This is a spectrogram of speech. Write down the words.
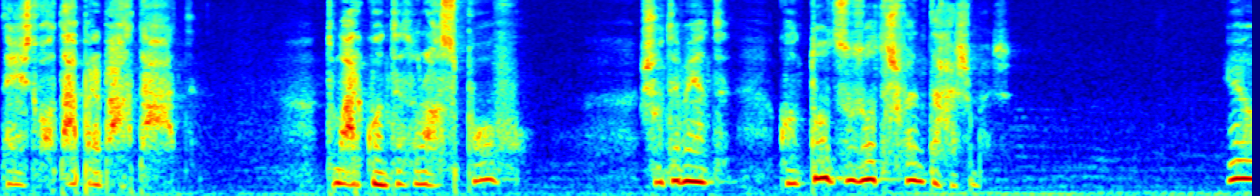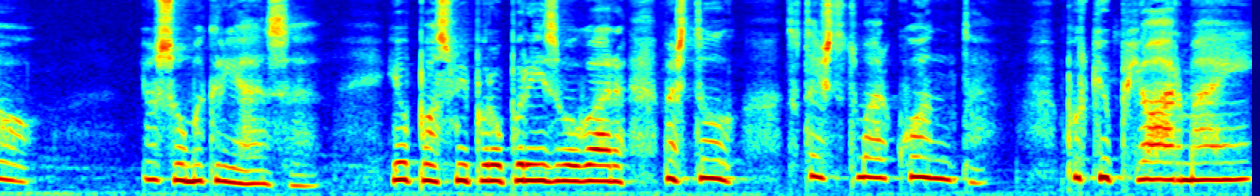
tens de voltar para Bagdad, tomar conta do nosso povo, juntamente com todos os outros fantasmas. Eu. Eu sou uma criança. Eu posso ir para o paraíso agora, mas tu. Tu tens de tomar conta. Porque o pior, mãe,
